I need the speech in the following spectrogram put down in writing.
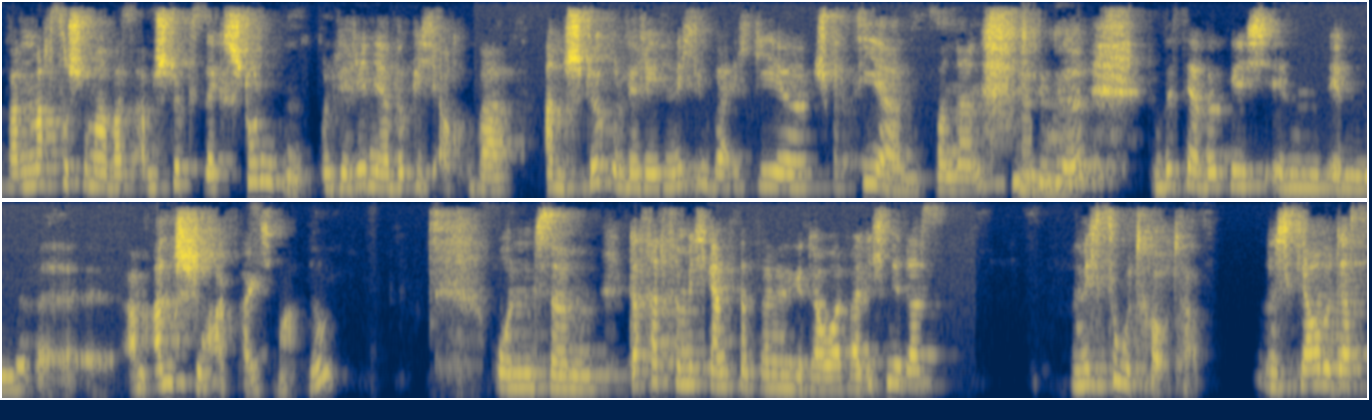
wann machst du schon mal was am Stück? Sechs Stunden. Und wir reden ja wirklich auch über am Stück und wir reden nicht über, ich gehe spazieren, sondern mhm. du bist ja wirklich in, in, äh, am Anschlag, sage ich mal. Ne? Und ähm, das hat für mich ganz, ganz lange gedauert, weil ich mir das nicht zugetraut habe. Und ich glaube, das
